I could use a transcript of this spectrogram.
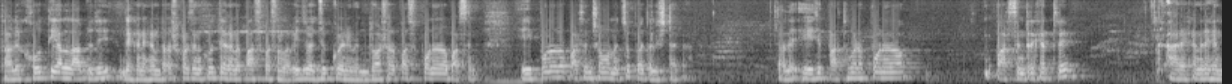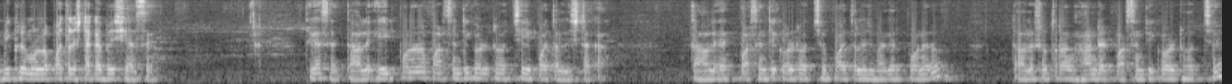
তাহলে ক্ষতি আর লাভ যদি, দেখেন এখানে দশ পার্সেন্ট ক্ষতি, এখানে পাঁচ পার্সেন্ট লাভ, এই দুটো যোগ করে নেবেন, দশ আর পাঁচ, পনেরো পার্সেন্ট এই পনেরো পার্সেন্ট সমান হচ্ছে পঁয়তাল্লিশ টাকা। তাহলে এই যে পার্থক্যটা পনেরো পার্সেন্টের ক্ষেত্রে, আর এখানে দেখেন বিক্রয় মূল্য পঁয়তাল্লিশ টাকা বেশি আছে। ঠিক আছে? তাহলে এই পনেরো পার্সেন্ট ইকুয়ালটা হচ্ছে এই পঁয়তাল্লিশ টাকা। তাহলে এক পার্সেন্ট ইকুয়ালটা হচ্ছে পঁয়তাল্লিশ ভাগের পনেরো। তাহলে সুতরাং হান্ড্রেড পার্সেন্ট ইকুয়ালটা হচ্ছে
